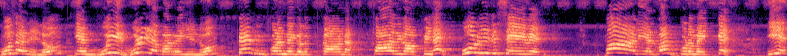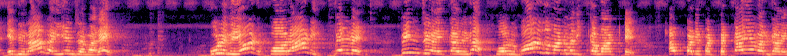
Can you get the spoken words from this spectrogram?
முதலிலும் என் உயிர் உள்ள வரையிலும் பெண் குழந்தைகளுக்கான பாதுகாப்பினை உறுதி செய்வேன். பாலியல் வன்கொடுமைக்கு இ- எதிராக இயன்றவரை உறுதியோடு போராடி வெல்வேன் பிஞ்சுகளை கருக ஒருபோதும் அனுமதிக்க மாட்டேன். அப்படிப்பட்ட கயவர்களை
